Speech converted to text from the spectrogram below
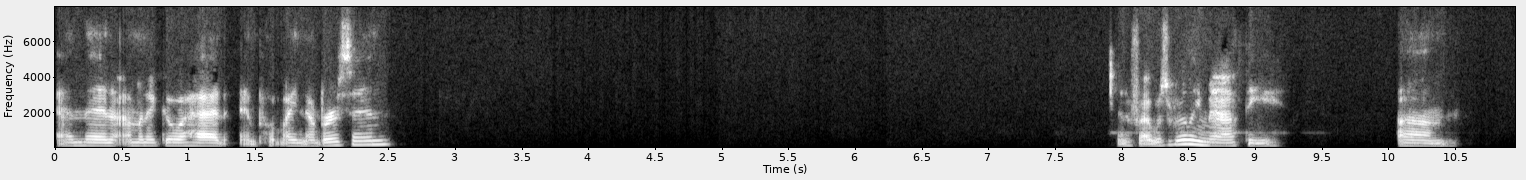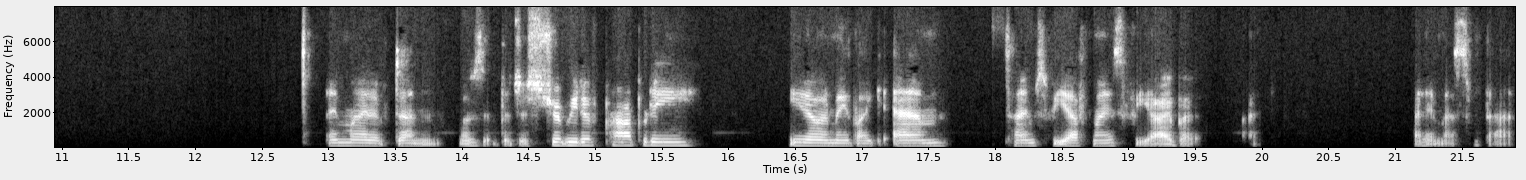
And then I'm going to go ahead and put my numbers in. And if I was really mathy, um, I might have done, was it the distributive property, you know, and made like M times VF minus VI, but I, I didn't mess with that.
